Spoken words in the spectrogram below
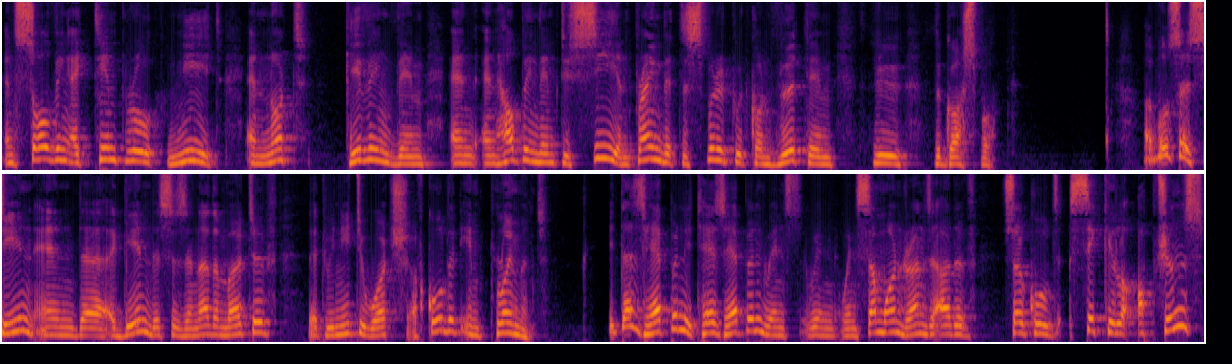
and solving a temporal need and not giving them and, and helping them to see and praying that the Spirit would convert them through the gospel. I've also seen, and uh, again, this is another motive that we need to watch. I've called it employment. It does happen, it has happened when, when, when someone runs out of so called secular options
